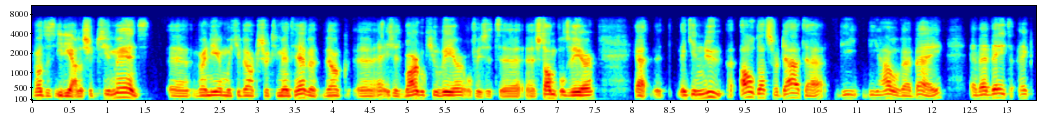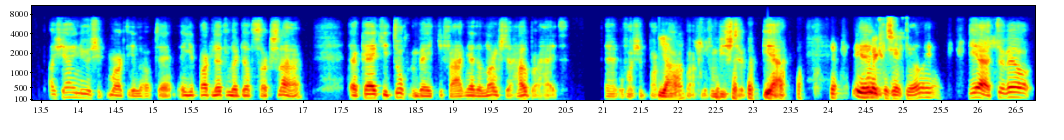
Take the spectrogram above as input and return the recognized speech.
wat is het ideale sortiment, uh, wanneer moet je welk assortiment hebben, welk, uh, is het barbecue weer of is het uh, stampot weer. Ja, weet je, nu, al dat soort data, die, die houden wij bij. En wij weten, kijk, als jij nu een supermarkt inloopt hè, en je pakt letterlijk dat zak sla, dan kijk je toch een beetje vaak naar de langste houdbaarheid. Eh, of als je een pak ja. of een biefstuk. ja. ja. Eerlijk gezegd wel, ja. Ja, terwijl,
